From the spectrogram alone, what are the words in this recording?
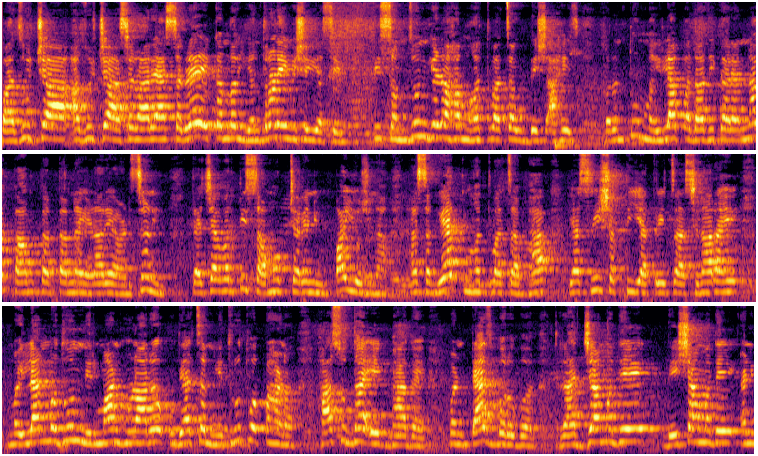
बाजूच्या आजूच्या असणाऱ्या सगळ्या एकंदर यंत्रणेविषयी असेल ती समजून घेणं हा महत्त्वाचा उद्देश आहेच. परंतु महिला पदाधिकाऱ्यांना काम करताना येणाऱ्या अडचणी त्याच्यावरती सामोपचाराने उपाययोजना हा सगळ्यात महत्त्वाचा भाग या स्त्री शक्ती यात्रेचा असणार आहे. महिलांमधून निर्माण होणारं उद्याचं नेतृत्व पाहणं हा सुद्धा एक भाग आहे. पण त्याचबरोबर राज्यामध्ये देशामध्ये आणि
